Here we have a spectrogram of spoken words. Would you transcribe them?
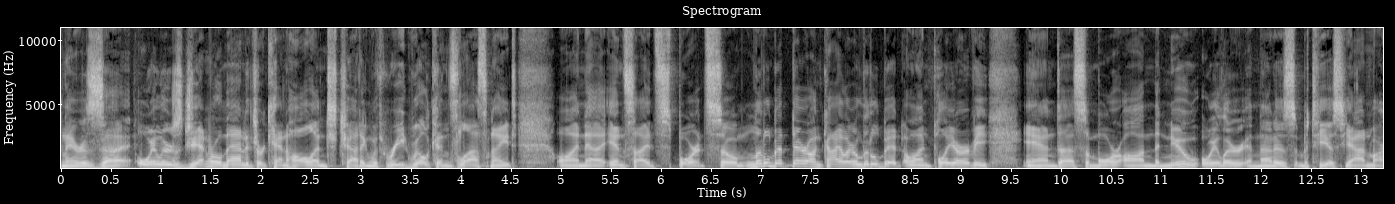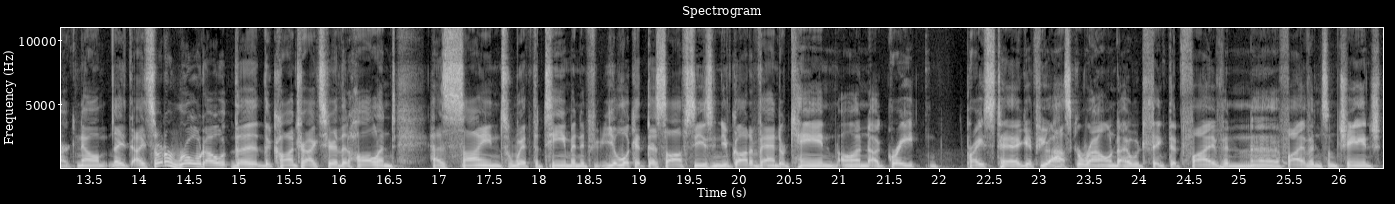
There's uh, Oilers general manager Ken Holland chatting with Reid Wilkins last night on uh, Inside Sports. So a little bit there on Kailer, a little bit on Puljujarvi, and uh, some more on the new Oiler, and that is Mattias Janmark. Now, I, I, sort of wrote out the, the contracts here that Holland has signed with the team, and if you look at this offseason, you've got Evander Kane on a great price tag. If you ask around, I would think that five and uh, five and some change,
